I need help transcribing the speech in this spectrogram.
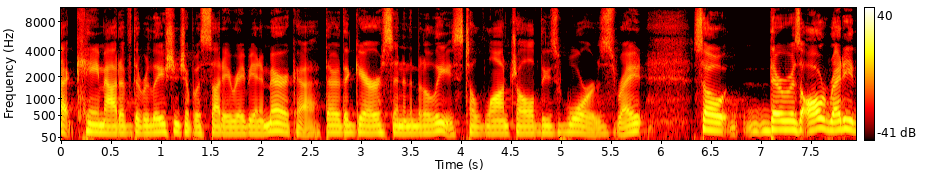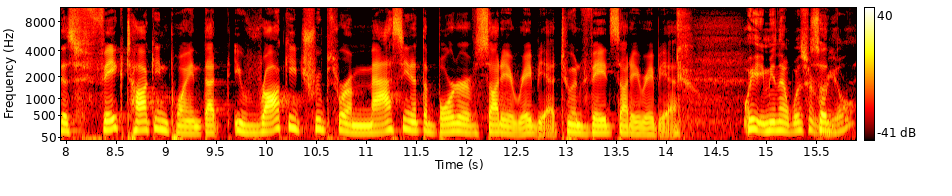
that came out of the relationship with Saudi Arabia and America. They're the garrison in the Middle East to launch all of these wars, right? So there was already this fake talking point that Iraqi troops were amassing at the border of Saudi Arabia to invade Saudi Arabia. Wait, you mean that wasn't So- real?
